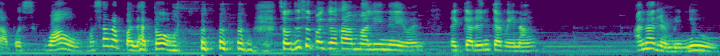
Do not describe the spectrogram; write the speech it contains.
Tapos, wow, masarap pala to. so, doon sa pagkakamali na yun, nagkaroon kami ng another menu.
